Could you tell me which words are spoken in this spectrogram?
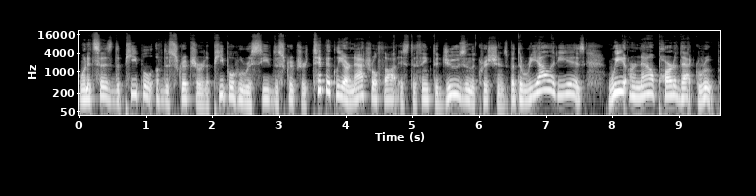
when it says the people of the scripture, the people who received the scripture, typically our natural thought is to think the Jews and the Christians. But the reality is, we are now part of that group.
